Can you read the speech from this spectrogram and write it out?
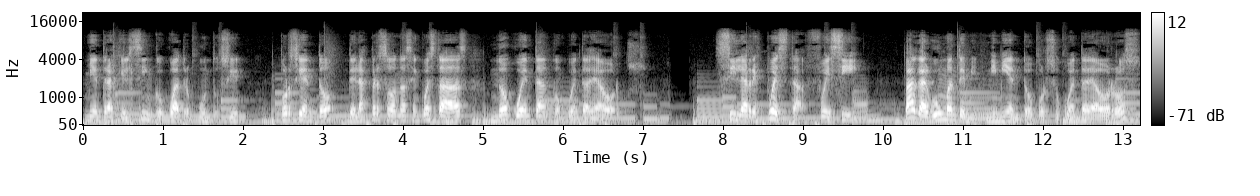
mientras que el 5.4% de las personas encuestadas no cuentan con cuentas de ahorros. Si la respuesta fue sí, ¿paga algún mantenimiento por su cuenta de ahorros?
